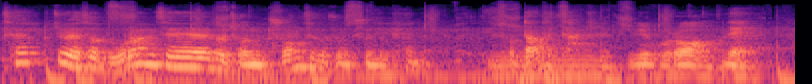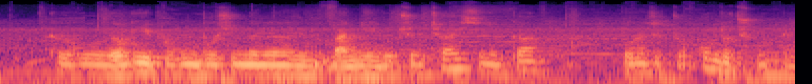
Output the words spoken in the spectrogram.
색조에서 노란색을 저는 주황색을 좀 주는 편이에요. 더 따뜻하게. 음, 일부러 네. 그리고 여기 부분 보시면은 많이 노출이 쳐 있으니까 노란색 조금 더 주면 돼요.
